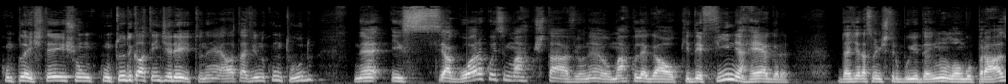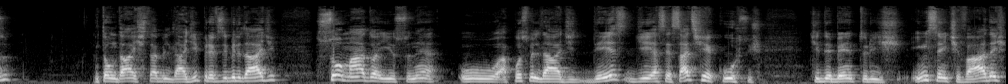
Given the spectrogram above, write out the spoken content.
com PlayStation, com tudo que ela tem direito, né? Ela está vindo com tudo, né? E se agora com esse marco estável, né, o marco legal que define a regra da geração distribuída em um longo prazo, então dá estabilidade e previsibilidade Somado a isso, né, o, a possibilidade de, de acessar esses recursos de debêntures incentivadas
